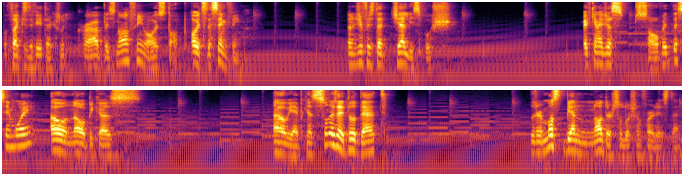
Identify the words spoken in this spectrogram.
Well, flag is defeat actually. Crab is nothing, oh, or stop. Oh, it's the same thing. The difference is that jelly is push. Wait, can I just solve it the same way? Oh no, because... Oh yeah, because as soon as I do that... There must be another solution for this then.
